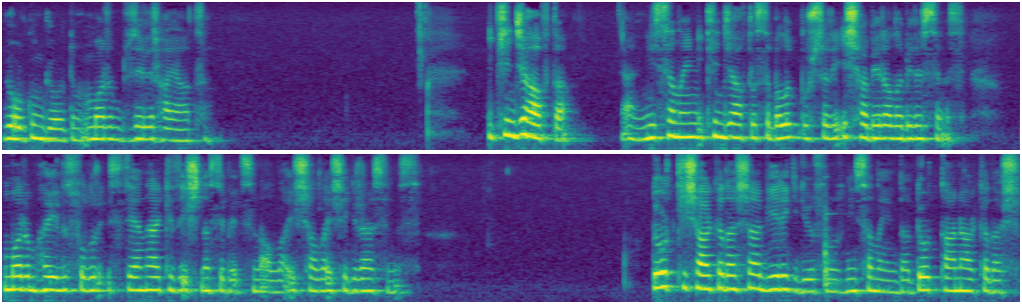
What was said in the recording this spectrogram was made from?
yorgun gördüm. Umarım düzelir hayatı. İkinci hafta. Yani Nisan ayının ikinci haftası balık burçları iş haberi alabilirsiniz. Umarım hayırlısı olur. İsteyen herkese iş nasip etsin Allah. İnşallah işe girersiniz. Dört kişi arkadaşlar bir yere gidiyorsunuz Nisan ayında. Dört tane arkadaş.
